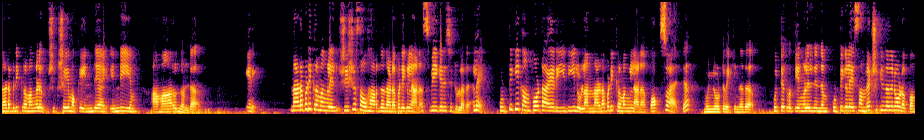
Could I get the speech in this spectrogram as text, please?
നടപടിക്രമങ്ങളും ശിക്ഷയും ഒക്കെ എന്ത് എന്ത് ചെയ്യും? മാറുന്നുണ്ട്. ഇനി നടപടിക്രമങ്ങളിൽ ശിശു സൗഹാർദ്ദ നടപടികളാണ് സ്വീകരിച്ചിട്ടുള്ളത് അല്ലേ? കുട്ടിക്ക് കംഫോർട്ടായ രീതിയിലുള്ള നടപടിക്രമങ്ങളാണ് പോക്സോ ആക്ട് മുന്നോട്ട് വയ്ക്കുന്നത് കുറ്റകൃത്യങ്ങളിൽ നിന്നും കുട്ടികളെ സംരക്ഷിക്കുന്നതിനോടൊപ്പം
